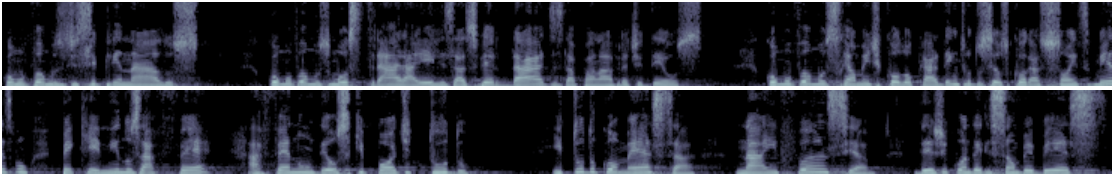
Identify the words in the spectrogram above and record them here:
Como vamos discipliná-los? Como vamos mostrar a eles as verdades da palavra de Deus? Como vamos realmente colocar dentro dos seus corações, mesmo pequeninos, a fé, a fé num Deus que pode tudo. E tudo começa na infância, desde quando eles são bebês,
